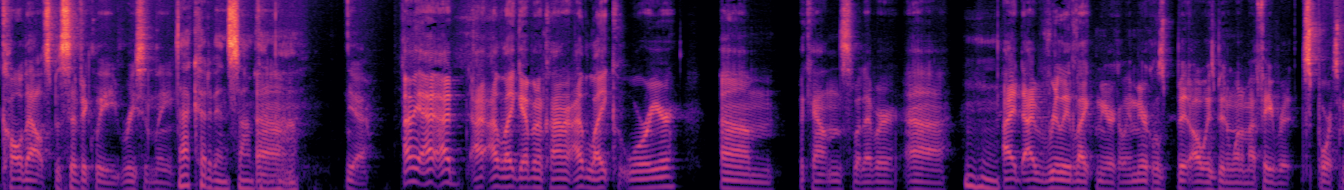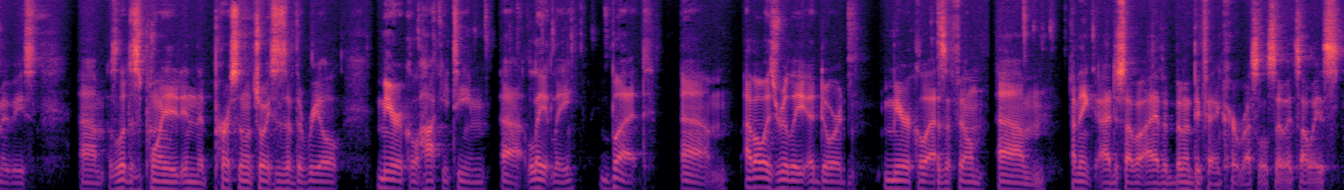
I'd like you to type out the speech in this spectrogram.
called out specifically recently. that could have been something. huh? Um, yeah, I mean, I, I I I like Gavin O'Connor. I like Warrior, um, accountants, whatever. Uh, Mhm. I I really like Miracle. I mean, Miracle's been, always been one of my favorite sports movies. Um, I was a little disappointed in the personal choices of the real Miracle hockey team uh, lately, but um, I've always really adored Miracle as a film. Um, I think I just have, I have a, I'm a big fan of Kurt Russell, so it's always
